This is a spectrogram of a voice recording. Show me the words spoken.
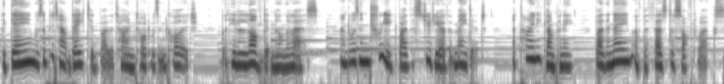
The game was a bit outdated by the time Todd was in college, but he loved it nonetheless, and was intrigued by the studio that made it, a tiny company by the name of Bethesda Softworks.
